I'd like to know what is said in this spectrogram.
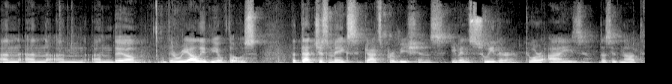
and, and, and, and the, um, the reality of those. But that just makes God's provisions even sweeter to our eyes, does it not?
